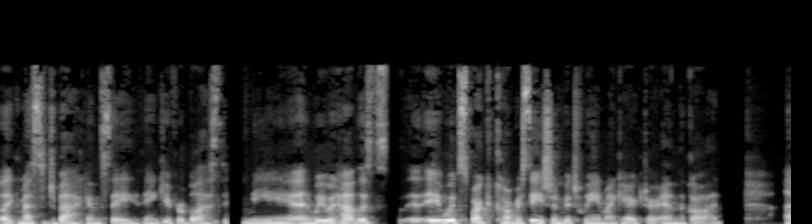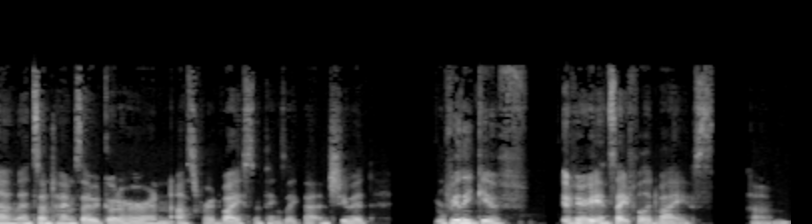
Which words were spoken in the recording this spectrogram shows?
like message back and say thank you for blessing me, and we would have this. It would spark a conversation between my character and the god. Um, and sometimes I would go to her and ask for advice and things like that, and she would really give very insightful advice. Um,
